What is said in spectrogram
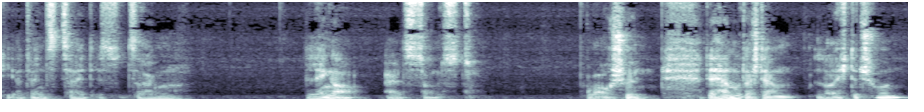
die Adventszeit ist sozusagen länger als sonst. Aber auch schön. Der Herrnhuter leuchtet schon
